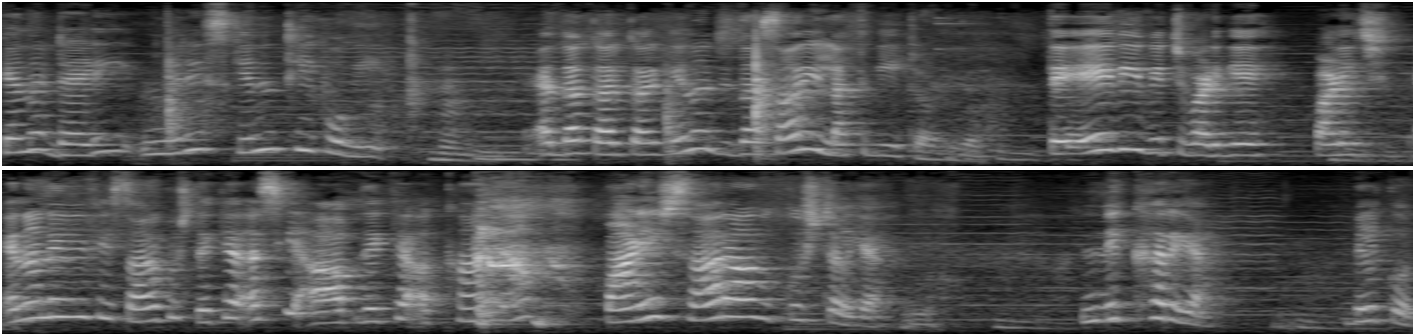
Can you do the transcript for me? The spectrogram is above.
ਕਹਿੰਦਾ ਡੈਡੀ ਮੇਰੀ ਸਕਿਨ ਠੀਕ ਹੋ ਗਈ। ਐਦਾਂ ਕਰ ਕਰਕੇ ਨਾ ਜਿੱਦਾਂ ਸਾਰੀ ਲੱਥ ਗਈ। ਤੇ ਇਹ ਵੀ ਵਿੱਚ ਵੜ ਗਏ। ਪਾਣੀ 'ਚ। ਇਹਨਾਂ ਨੇ ਵੀ ਫਿਰ ਸਾਰਾ ਕੁਝ ਦੇਖਿਆ। ਅਸੀਂ ਆਪ ਦੇਖਿਆ ਅੱਖਾਂ 'ਚ ਪਾਣੀ 'ਚ ਸਾਰਾ ਕੁਝ ਚਲ ਗਿਆ। ਨਿਖਰ ਗਿਆ। ਬਿਲਕੁਲ।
